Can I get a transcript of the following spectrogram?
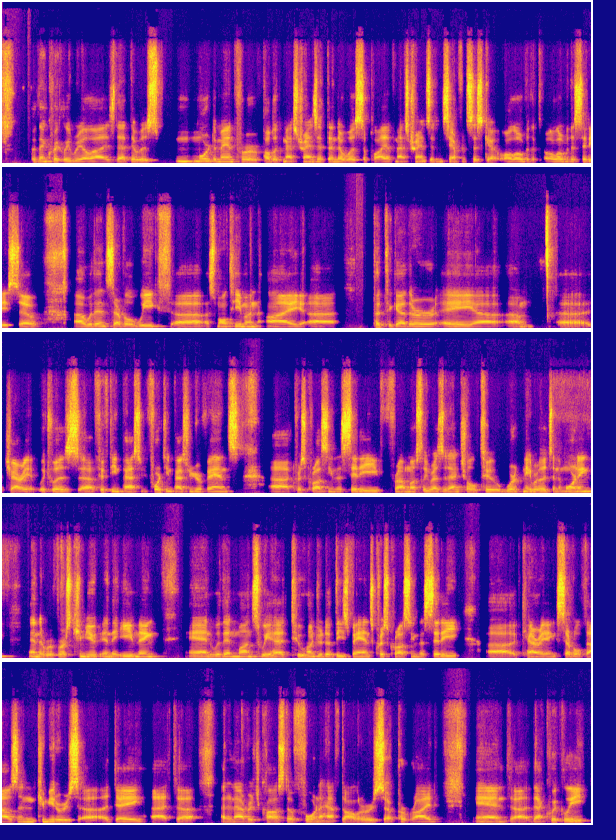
but then quickly realized that there was more demand for public mass transit than there was supply of mass transit in San Francisco, all over the all over the city. So, uh, within several weeks, uh, a small team and I uh, put together a uh, um, uh, chariot, which was uh, 15 passenger, 14 passenger vans, uh, crisscrossing the city from mostly residential to work neighborhoods in the morning and the reverse commute in the evening. And within months, we had 200 of these vans crisscrossing the city, uh, carrying several thousand commuters uh, a day at uh, at an average cost of four and a half dollars uh, per ride. And uh, that quickly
